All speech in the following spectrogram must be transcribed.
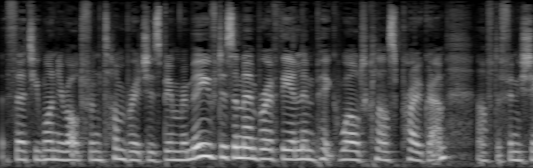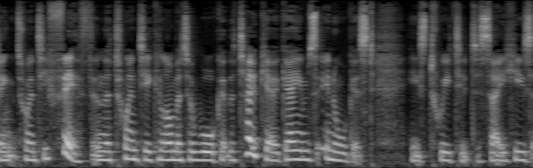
The 31-year-old from Tonbridge has been removed as a member of the Olympic World Class programme after finishing 25th in the 20-kilometre walk at the Tokyo Games in August. He's tweeted to say he's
